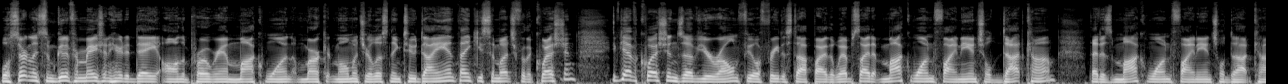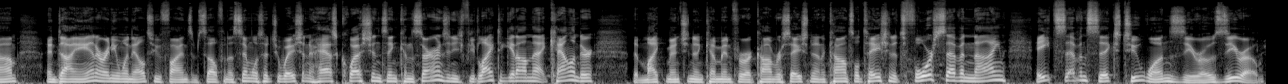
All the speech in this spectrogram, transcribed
Well, certainly some good information here today on the program Mach 1 Market Moment you're listening to. Diane, thank you so much for the question. If you have questions of your own, feel free to stop by the website at mach1financial.com. That is mach1financial.com. And Diane or anyone else who finds himself in a similar situation or has questions and concerns, and if you'd like to get on that calendar that Mike mentioned and come in for a conversation and a consultation, it's 479 876 2100.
